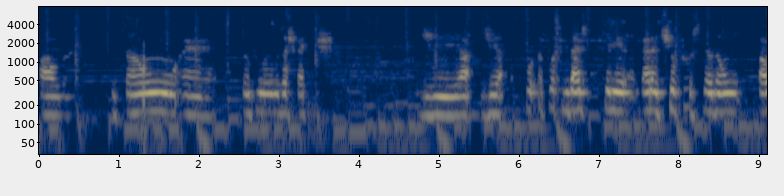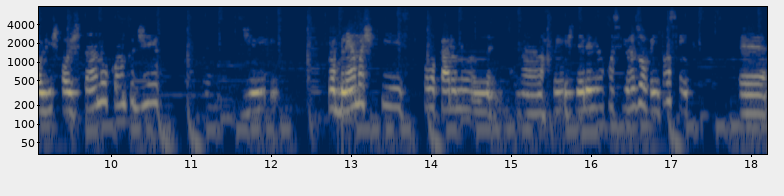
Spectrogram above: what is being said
Paulo, né? então, é, tanto nos aspectos de, de a possibilidade que ele garantiu para o cidadão paulista paulistano, quanto de, de problemas que colocaram no, na, na, frente dele e não conseguiu resolver. Então, assim, é,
